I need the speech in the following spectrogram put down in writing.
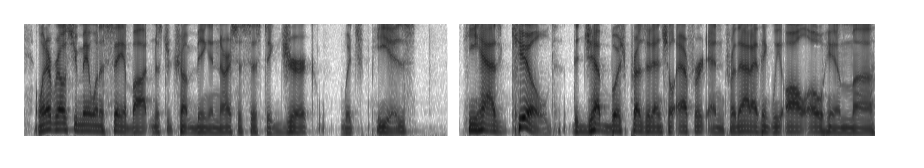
And whatever else you may want to say about Mr. Trump being a narcissistic jerk, which he is, he has killed the Jeb Bush presidential effort, and for that, I think we all owe him uh,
